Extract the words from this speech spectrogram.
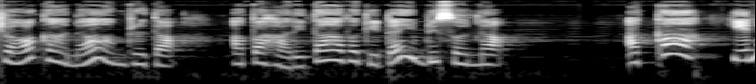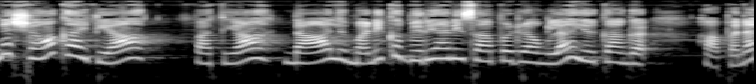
ஷாக் ஆனா அம்ருதா. அப்போ ஹரிதா அவகிட்ட இப்படி சொன்னா. அக்கா என்ன ஷாக் ஆயிட்டியா? பாத்தியா நாலு மணிக்கு பிரியாணி சாப்பிட்றவங்களா இருக்காங்க. அப்பனா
